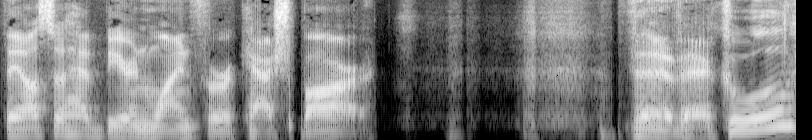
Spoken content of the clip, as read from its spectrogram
They also have beer and wine for a cash bar. Very, very cool.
